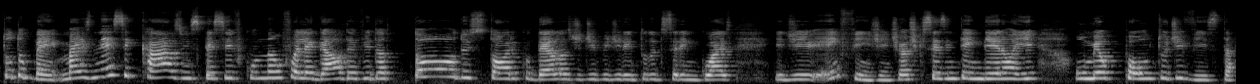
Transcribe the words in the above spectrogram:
tudo bem, mas nesse caso em específico não foi legal devido a todo o histórico delas de dividirem tudo, de serem iguais e de. Enfim, gente, eu acho que vocês entenderam aí o meu ponto de vista.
